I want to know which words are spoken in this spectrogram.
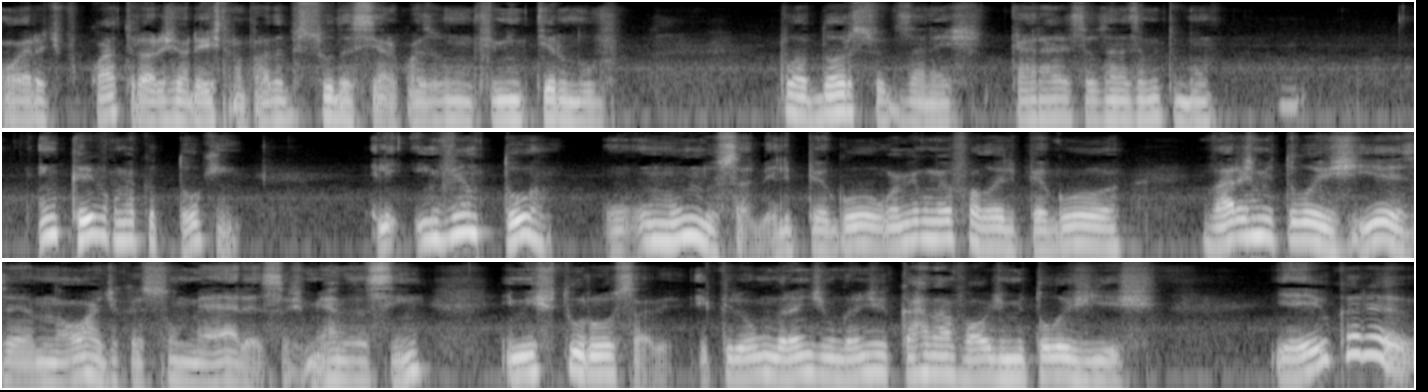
Ou era tipo quatro horas de hora extra, uma parada absurda assim, era quase um filme inteiro novo. Pô, adoro o Senhor dos Anéis. Caralho, o Senhor dos Anéis é muito bom. É incrível como é que o Tolkien, ele inventou um mundo, sabe? Ele pegou, um amigo meu falou, ele pegou várias mitologias é, nórdicas, sumérias, essas merdas assim, e misturou, sabe? E criou um grande, um grande carnaval de mitologias. E aí o cara,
